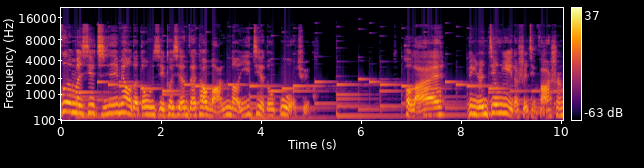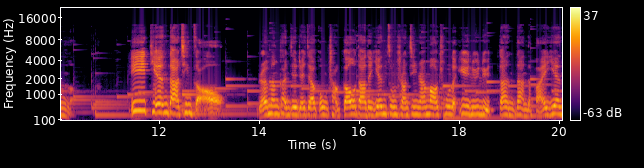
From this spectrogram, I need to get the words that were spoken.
这么些奇妙的东西。可现在他完了，一切都过去了。”后来，令人惊异的事情发生了。一天大清早，人们看见这家工厂高大的烟囱上竟然冒出了一缕缕淡淡的白烟。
